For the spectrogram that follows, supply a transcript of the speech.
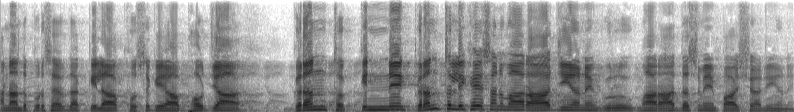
ਆਨੰਦਪੁਰ ਸਾਹਿਬ ਦਾ ਕਿਲਾ ਖੁੱਸ ਗਿਆ, ਫੌਜਾਂ ਗ੍ਰੰਥ, ਕਿੰਨੇ ਗ੍ਰੰਥ ਲਿਖੇ ਸਨ ਮਹਾਰਾਜ ਜੀਆਂ ਨੇ, ਗੁਰੂ ਮਹਾਰਾਜ ਦਸਵੇਂ ਪਾਤਸ਼ਾਹ ਜੀਆਂ ਨੇ।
